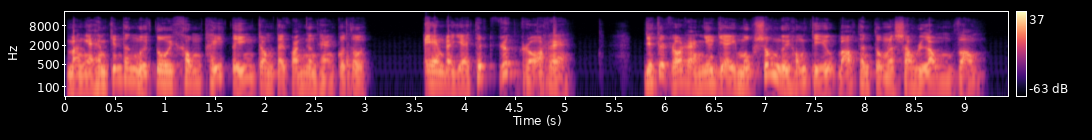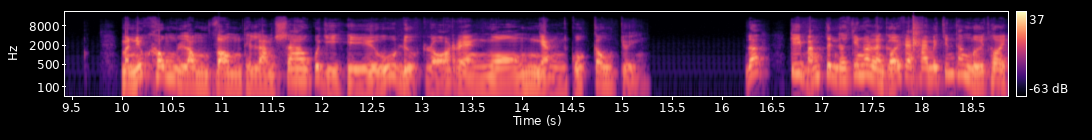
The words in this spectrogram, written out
mà ngày 29 tháng 10 tôi không thấy tiền trong tài khoản ngân hàng của tôi. Em đã giải thích rất rõ ràng. Giải thích rõ ràng như vậy một số người không chịu bảo Thanh Tùng là sao lòng vòng. Mà nếu không lòng vòng thì làm sao quý vị hiểu được rõ ràng ngọn ngành của câu chuyện. Đó, cái bản tin thôi chứ nó là gửi ra 29 tháng 10 thôi.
